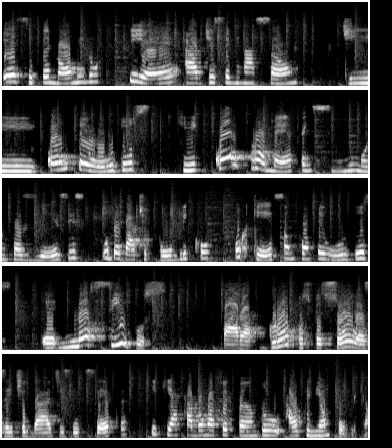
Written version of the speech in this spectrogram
esse fenômeno que é a disseminação de conteúdos que comprometem, sim, muitas vezes, o debate público, porque são conteúdos eh, nocivos para grupos, pessoas, entidades, etc., e que acabam afetando a opinião pública.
